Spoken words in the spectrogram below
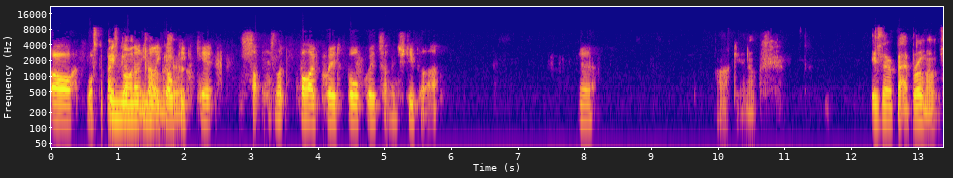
oh, What's the best England bargain you've had on United a shirt? goalkeeper kit. It's like five quid, four quid, something stupid like that. Yeah. Okay, now. Is there a better bromance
